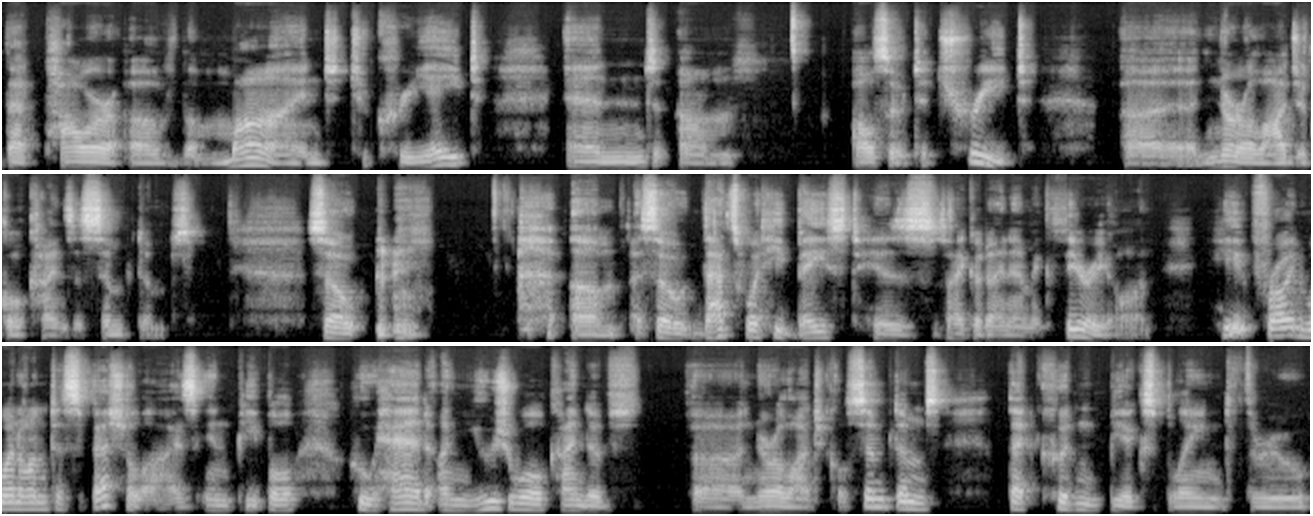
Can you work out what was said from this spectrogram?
that power of the mind to create and um, also to treat uh, neurological kinds of symptoms. So Um, so that's what he based his psychodynamic theory on. He, Freud went on to specialize in people who had unusual kind of uh, neurological symptoms that couldn't be explained through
